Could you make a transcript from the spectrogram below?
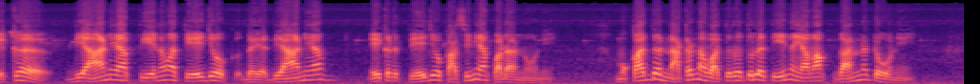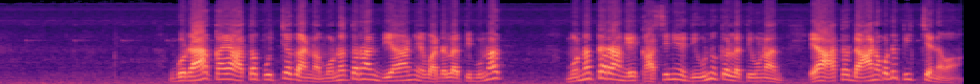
එක ධානයක් තියෙනවා තේජෝ ධානයක් ඒකට තේජෝ කසිනියක් වඩන්න ඕනේ. මොකද්ද නටන වතුර තුල තියෙන යමක් ගන්නට ඕනේ. ගොඩාක් අය අත පුච්ච ගන්න මොනතරම් ධානය වඩලා තිබුණත් මොනතරම් ඒ කසිනිය දිනු කරලා තිබුණත් එයා අත දානකොට පිච්චෙනවා.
